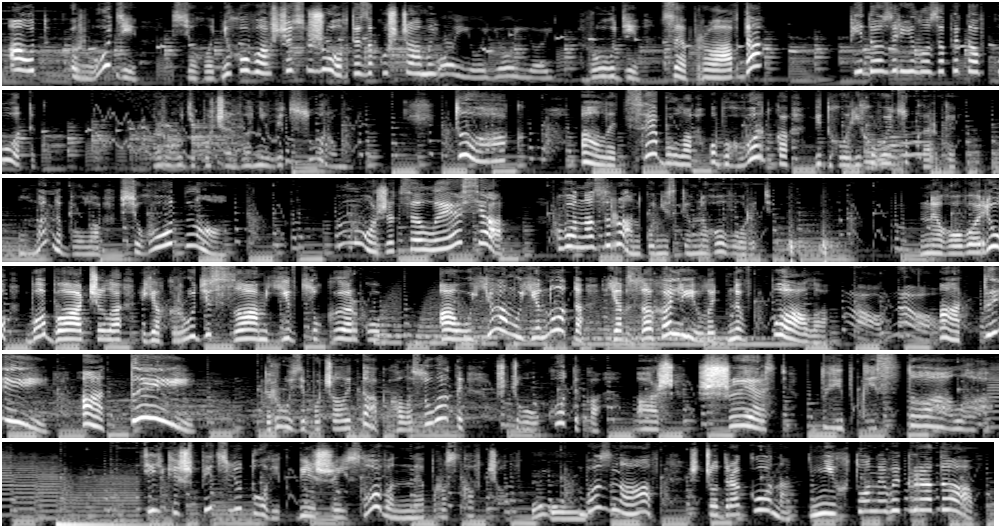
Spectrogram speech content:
А от Руді сьогодні ховав щось жовте за кущами. Ой-ой-ой-ой. Руді, це правда? підозріло запитав котик. Руді почервонів від сорому. Так, але це була обгортка від горіхової цукерки. У мене була всього одна. Може, це Леся? Вона зранку ні з ким не говорить. Не говорю, бо бачила, як Руді сам їв цукерку. А у яму єнота я взагалі ледь не впала. Oh! А ти, а ти. Друзі почали так галасувати, що у котика аж шерсть дибки стала. Тільки шпіц Людовік більше й слова не проскавчав, бо знав, що дракона ніхто не викрадав.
